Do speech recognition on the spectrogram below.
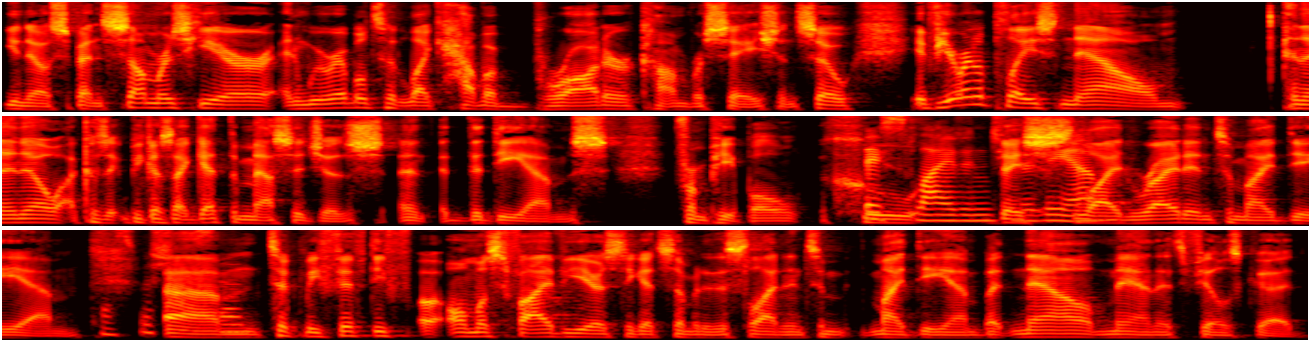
you know, spend summers here. And we were able to like have a broader conversation. So if you're in a place now and I know because because I get the messages and the DMs from people who they slide into they slide right into my DM. That's what she um, said. Took me fifty almost five years to get somebody to slide into my DM, but now, man, it feels good.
